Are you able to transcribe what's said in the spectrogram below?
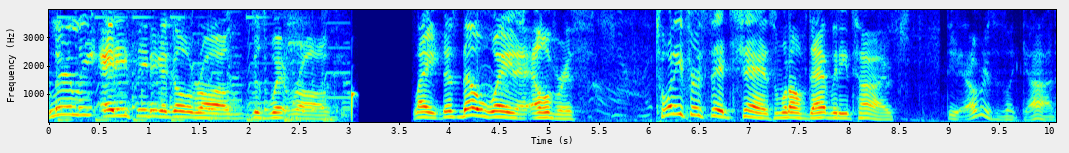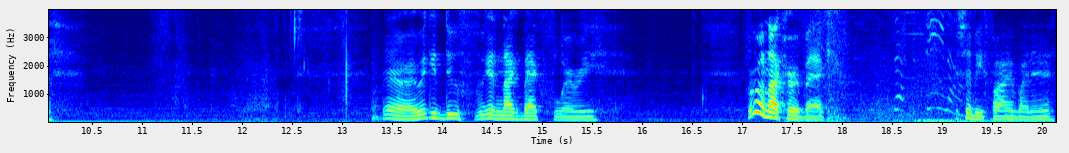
literally anything that could go wrong just went wrong. Like, there's no way that Elbris 20% chance went off that many times. Dude, Elbris is like God. Alright, we could do we could knock back Flurry. We're gonna knock her back. Should be fine by then.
